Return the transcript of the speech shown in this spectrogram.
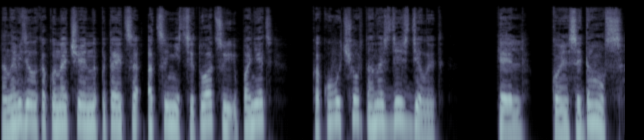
Она видела, как он отчаянно пытается оценить ситуацию и понять, какого черта она здесь делает. «Кель коинсиданс».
